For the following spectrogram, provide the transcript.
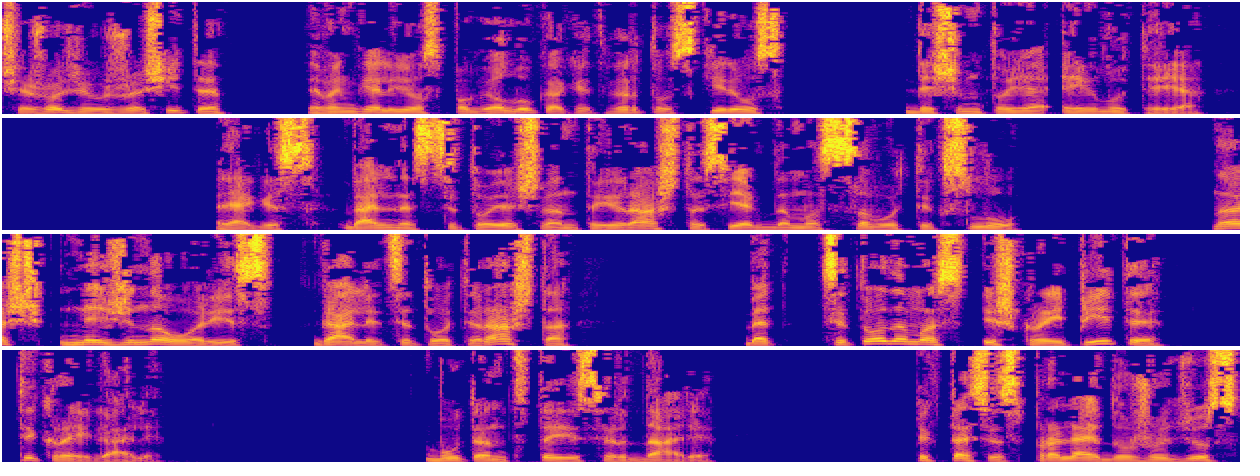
Šie žodžiai užrašyti Evangelijos pagal Luką ketvirtos skyriaus dešimtoje eilutėje. Regis, velnės cituoja šventą įraštą siekdamas savo tikslų. Na, aš nežinau, ar jis gali cituoti raštą, bet cituodamas iškraipyti tikrai gali. Būtent tai jis ir darė. Piktasis praleido žodžius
